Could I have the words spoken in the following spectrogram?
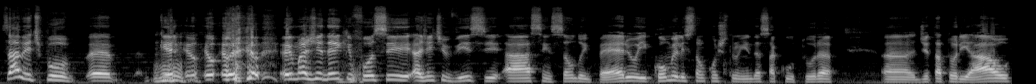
Sabe, tipo, é, porque eu, eu, eu, eu, imaginei que fosse a gente visse a ascensão do Império e como eles estão construindo essa cultura uh, ditatorial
